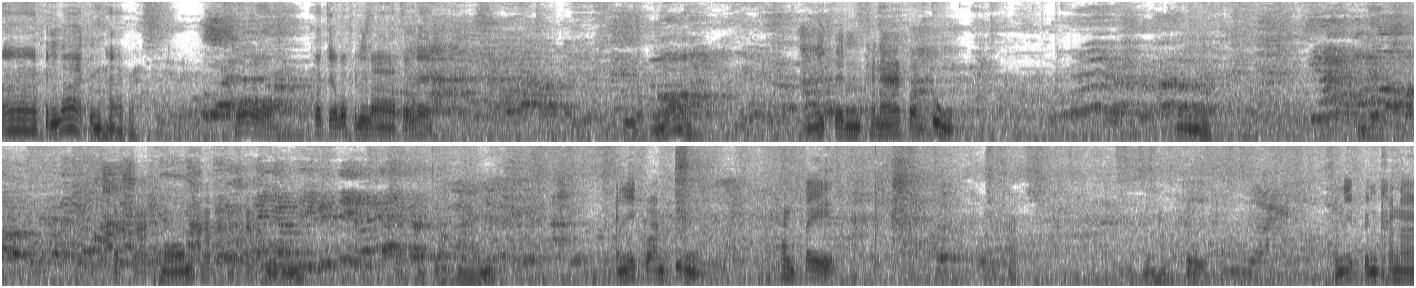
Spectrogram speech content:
อ่า เป็นรากต่างหากอะก็เข้าใจว่าเป็นลาตอนแรก เกือบเนาะอันนี้เป็นคณะกวางตุ้งอืมผักกาดหอมครับผักกาดหอมผักกาดหอม อันนี้กวางตุ้งฮ่องเต้ครับนี่ฮ่องเต้อันนี้เป็นคะน้า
